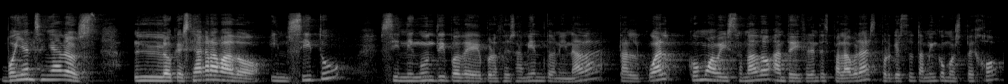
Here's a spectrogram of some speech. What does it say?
voy a enseñaros lo que se ha grabado in situ, sin ningún tipo de procesamiento ni nada, tal cual, cómo habéis sonado ante diferentes palabras, porque esto también como espejo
